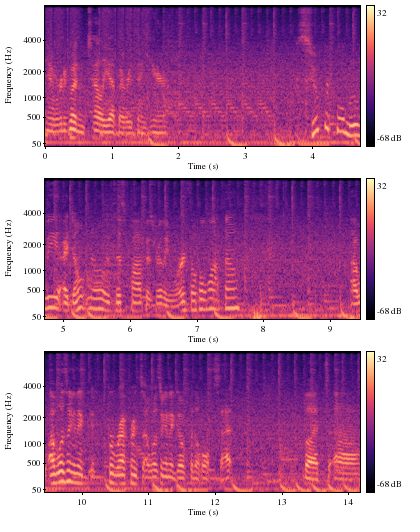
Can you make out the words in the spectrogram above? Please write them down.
And we're gonna go ahead and tally up everything here. Super cool movie. I don't know if this pop is really worth a whole lot though. I, I wasn't gonna, for reference, I wasn't gonna go for the whole set. But, uh,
